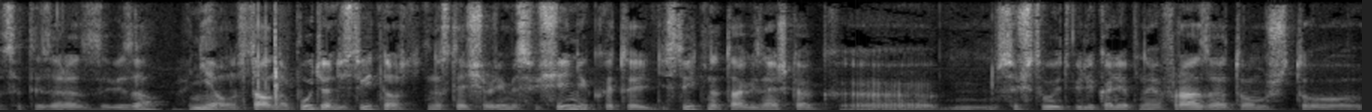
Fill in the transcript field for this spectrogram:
с этой заразой завязал. Не, он стал на путь, он действительно в настоящее время священник, это действительно так, знаешь, как э, существует великолепная фраза о том, что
